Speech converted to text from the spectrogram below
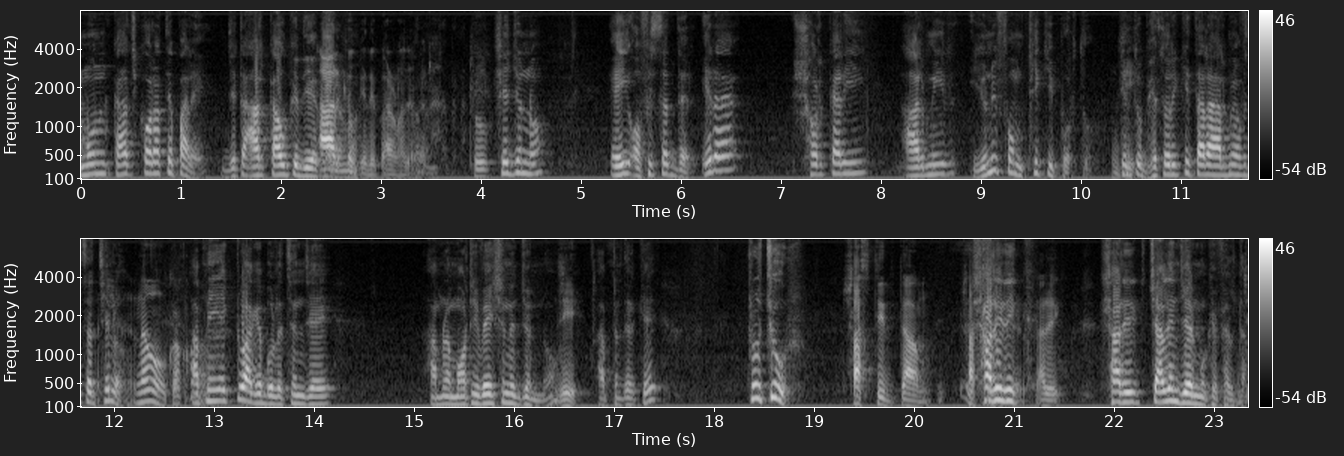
এমন কাজ করাতে পারে যেটা আর কাউকে দিয়ে আর করানো কেউ কিন্তু করানো যাবে না. সেজন্য এই অফিসারদের এরা সরকারি আর্মির ইউনিফর্ম ঠিকই পরতো কিন্তু ভেতরে কি তারা আর্মি অফিসার ছিল? আপনি একটু আগে বলেছেন যে আমরা মোটিভেশনের জন্য আপনাদেরকে প্রচুর শাস্তি দিতাম শাস্তি শারীরিক শারীরিক। চ্যালেঞ্জের মুখে ফেলতাম।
